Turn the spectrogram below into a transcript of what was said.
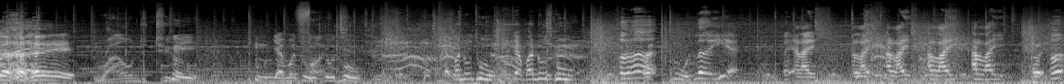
เลย Round เฮ้ย two. มึงอย่ามาถูกดูถูกอย่ามาดูถูกอย่ามาดูถูก เออหมุนเลยเฮียเฮ้ยอะไรอะไรอะไรอะไรอะไรเฮ้ยเออ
